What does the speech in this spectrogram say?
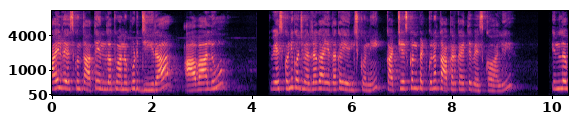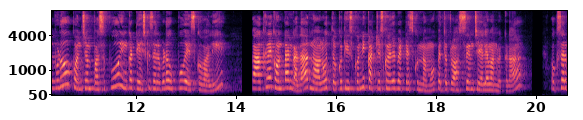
ఆయిల్ వేసుకున్న తర్వాత ఇందులోకి మనం ఇప్పుడు జీరా ఆవాలు వేసుకొని కొంచెం ఎర్రగా అయ్యేదాకా వేయించుకొని కట్ చేసుకొని పెట్టుకున్న కాకరకాయ అయితే వేసుకోవాలి. ఇందులో ఇప్పుడు కొంచెం పసుపు ఇంకా టేస్ట్కి సరిపడా ఉప్పు వేసుకోవాలి. కాకరకాయ కొంటాం కదా నార్మల్గా తొక్కు తీసుకొని కట్ చేసుకొని అయితే పెట్టేసుకున్నాము. పెద్ద ప్రాసెస్ ఏం చేయలేము మనం ఇక్కడ. ఒకసారి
